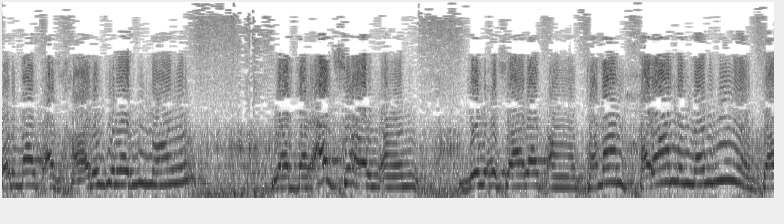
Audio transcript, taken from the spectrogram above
حرمت از خارج ربی مانا یا برعکس آن دل اصالت آن تمام حرام منوی ہیں تا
